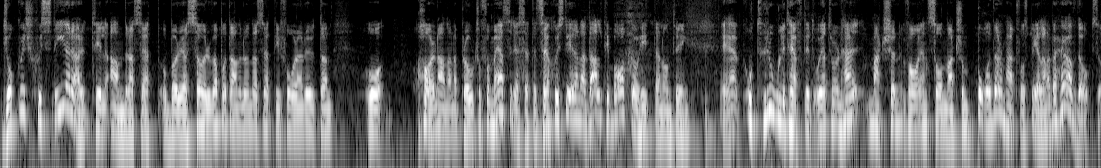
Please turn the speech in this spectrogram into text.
Djokovic justerar till andra set och börjar serva på ett annorlunda sätt i forehandrutan. Och har en annan approach och får med sig det sättet. Sen justerar Nadal tillbaka och hittar någonting eh, otroligt häftigt och jag tror den här matchen var en sån match som båda de här två spelarna behövde också.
